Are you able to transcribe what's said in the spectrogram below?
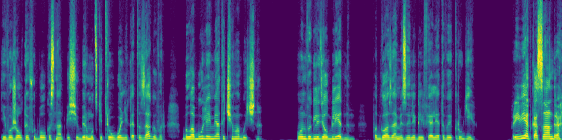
Его желтая футболка с надписью «Бермудский треугольник — это заговор» была более мятой, чем обычно. Он выглядел бледным, под глазами залегли фиолетовые круги. «Привет, Кассандра!»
